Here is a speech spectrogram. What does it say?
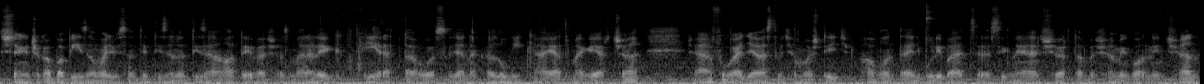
és én csak abba bízom, hogy viszont én 15-16 éves, ez már elég érett ahhoz, hogy ennek a logikáját megértse, és elfogadja azt, hogyha most így havonta egy buliba egyszer eszik néhány sört, abban semmi gond nincsen,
